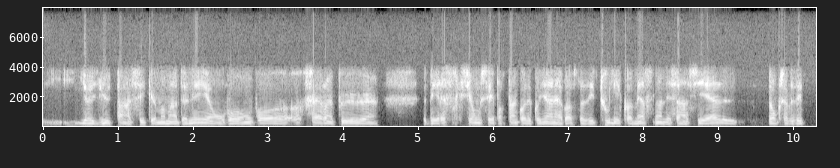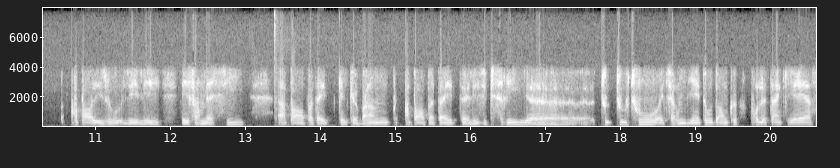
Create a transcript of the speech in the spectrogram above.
il y a lieu de penser qu'à un moment donné, on va on va faire un peu des restrictions aussi importantes qu'on a connues en Europe, c'est-à-dire tous les commerces non essentiels. Donc, ça faisait à part les, les, les, pharmacies, à part peut-être quelques banques, à part peut-être les épiceries, euh, tout, tout, tout va être fermé bientôt. Donc, pour le temps qui reste,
